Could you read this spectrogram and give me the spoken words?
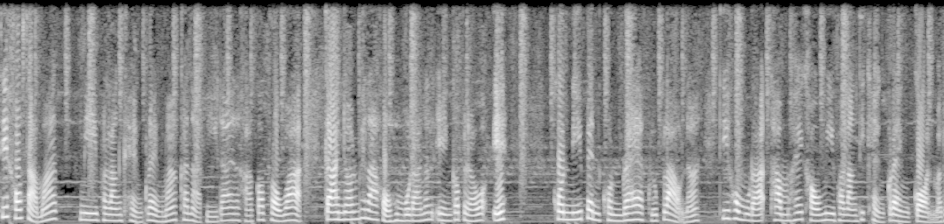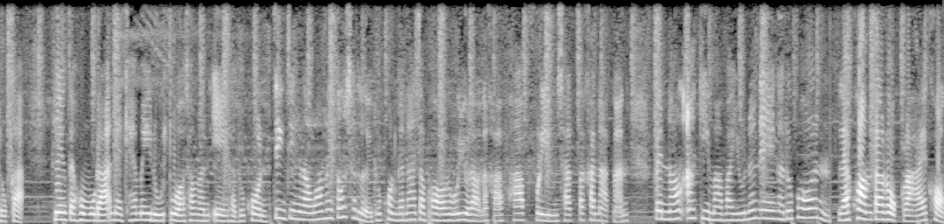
ที่เขาสามารถมีพลังแข็งแกร่งมากขนาดนี้ได้นะคะ ก็เพราะว่าการย้อนเวลาของฮุมบุระนั่นเองก็แปลว่าเอ๊ะ คนนี้เป็นคนแรกหรือเปล่านะ ที่โฮมุระทำให้เขามีพลังที่แข็งแกร่งก่อนมาทุกะ เพียงแต่โฮมุระเนี่ยแค่ไม่รู้ตัวเท่านั้นเองค่ะทุกคน จริง ๆ เราว่าไม่ต้องเฉลยทุกคนก็น่าจะพอรู้อยู่แล้วนะคะ ภาพฟิล์มชัดจะขนาดนั้น เป็นน้องอากิมาบายุนั่นเองค่ะทุกคน และความตลกร้ายของ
